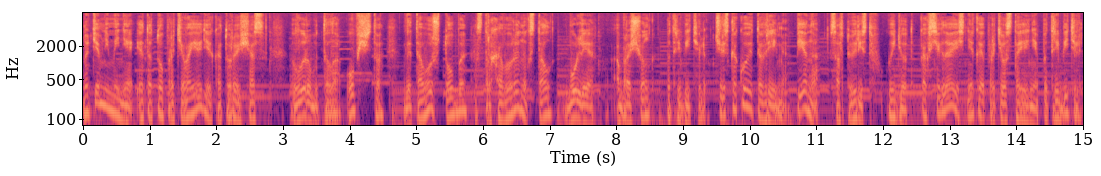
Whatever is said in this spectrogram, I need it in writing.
Но, тем не менее, это то противоядие, которое сейчас выработало общество для того, чтобы страховой рынок стал более обращен к потребителю. Через какое-то время пена с автоюристов уйдет. Как всегда, есть некое противостояние потребитель,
